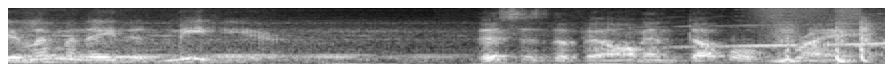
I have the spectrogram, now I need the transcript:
Eliminated meteor, This is the film in double frame.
